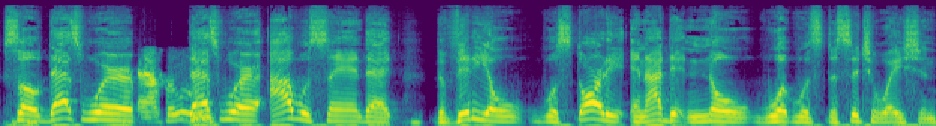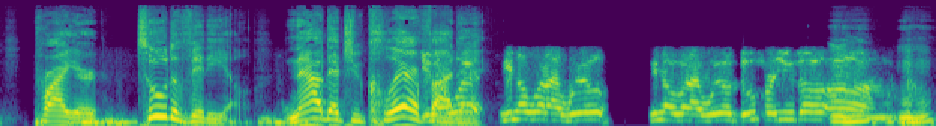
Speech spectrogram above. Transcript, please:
So that's where Absolutely. that's where I was saying that the video was started and I didn't know what was the situation prior to the video. Now that you You know clarify that. You know what I will. You know what I will do for you though. Mhm, Um, mhm.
